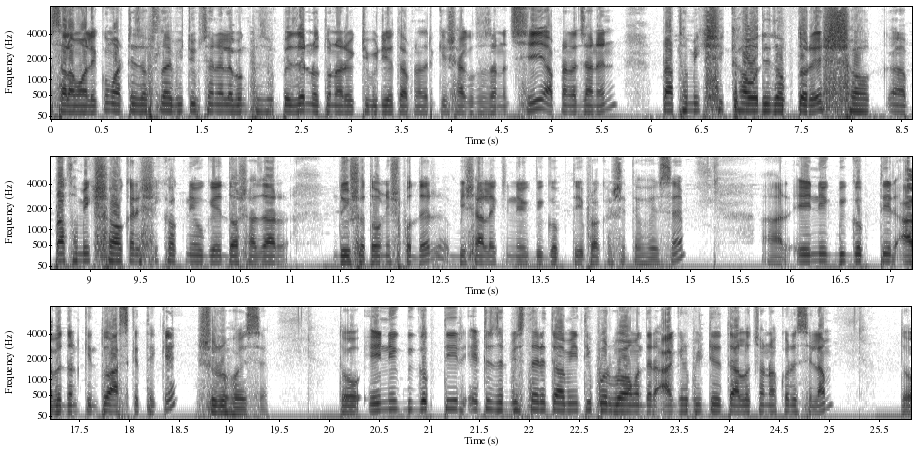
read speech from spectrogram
আসসালামু আলাইকুম arts of live YouTube channel এবং ফেসবুক পেজের নতুন আরও একটি ভিডিওতে আপনাদেরকে স্বাগত জানাচ্ছি। আপনারা জানেন, প্রাথমিক শিক্ষা অধিদপ্তরের প্রাথমিক সহকারী শিক্ষক নিয়োগে দশ হাজার দুইশত উনিশ পদের বিশাল একটি নিয়োগ বিজ্ঞপ্তি প্রকাশিত হয়েছে। আর এই নিয়োগ বিজ্ঞপ্তির আবেদন কিন্তু আজকে থেকে শুরু হয়েছে। তো এই নিয়োগ বিজ্ঞপ্তির এ টু জেড বিস্তারিত আমি ইতিপূর্বে আমাদের আগের ভিডিওতে আলোচনা করেছিলাম। তো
